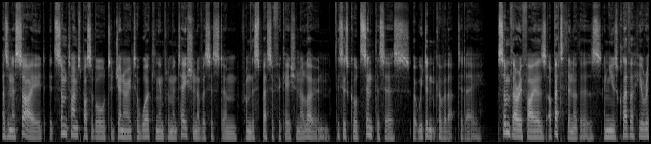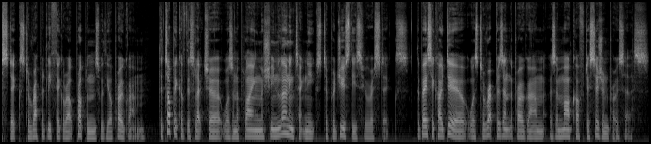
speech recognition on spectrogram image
As an aside, it's sometimes possible to generate a working implementation of a system from the specification alone. This is called synthesis, but we didn't cover that today. Some verifiers are better than others and use clever heuristics to rapidly figure out problems with your program. The topic of this lecture was on applying machine learning techniques to produce these heuristics. The basic idea was to represent the program as a Markov decision process.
